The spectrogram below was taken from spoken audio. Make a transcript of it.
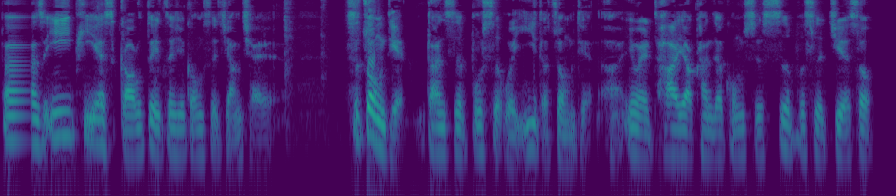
但是 EPS 高对这些公司讲起来，是重点，但是不是唯一的重点啊，因为他要看这公司是不是接受，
